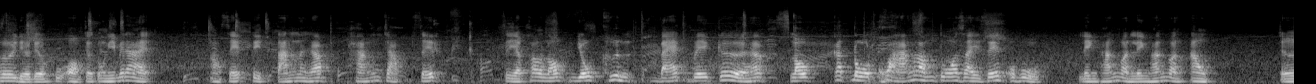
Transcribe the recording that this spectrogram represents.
เฮ้ยเดี๋ยวเดี๋ยวกูออกจากตรงนี้ไม่ได้เอาเซตติดตันเลยครับ พังจับเซตเสียบเข้าล็อกยกขึ้นแบ็กเบรกเกอร์ครับ เรากระโดดขวางลำตัวใส่เซตโอ้โห เล็งพังก่อนเล็งพังก่อน เอา เจอ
